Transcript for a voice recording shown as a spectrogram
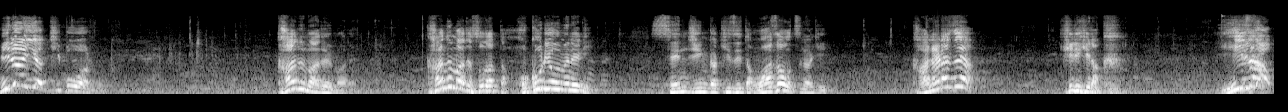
未来や希望あるのか。鹿沼で生まれ。鹿沼で育った誇りを胸に先人が築いた技をつなぎ必ずや切り開く。いざ！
